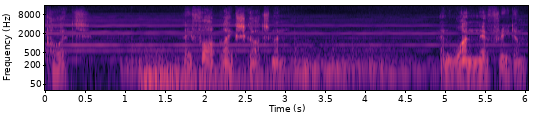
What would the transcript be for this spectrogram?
poets. They fought like Scotsmen. And won their freedom.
